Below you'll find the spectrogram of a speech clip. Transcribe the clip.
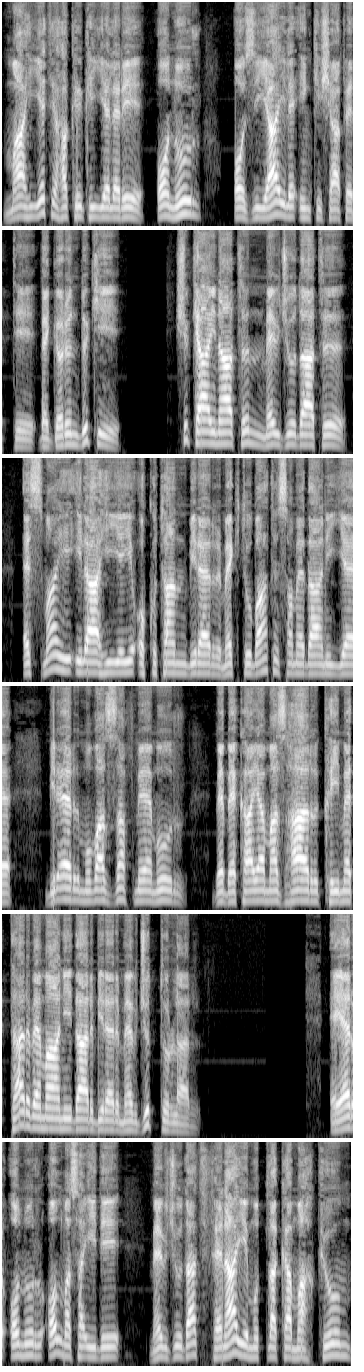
mahiyeti hakikiyeleri o nur, o ziya ile inkişaf etti ve göründü ki, şu kainatın mevcudatı, Esma-i İlahiye'yi okutan birer mektubat-ı samedaniye, birer muvazzaf memur ve bekaya mazhar, kıymettar ve manidar birer mevcutturlar. Eğer onur olmasaydı, mevcudat fenayı mutlaka mahkum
